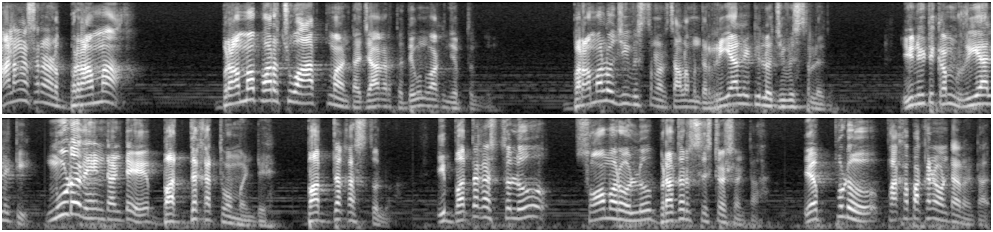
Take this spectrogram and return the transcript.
అనవసరమైన భ్రమ. భ్రమపరచు ఆత్మ అంట జాగ్రత్త దేవుని వాక్యం చెప్తుంది. భ్రమలో జీవిస్తున్నారు చాలామంది రియాలిటీలో జీవిస్తలేదు. యూనిటీ కమ్ రియాలిటీ మూడోది ఏంటంటే బద్ధకత్వం అండి. బద్ధకస్తులు. ఈ బద్ధకస్తులు సోమరోళ్ళు బ్రదర్స్ సిస్టర్స్ అంట. ఎప్పుడు పక్క పక్కనే ఉంటారంట.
